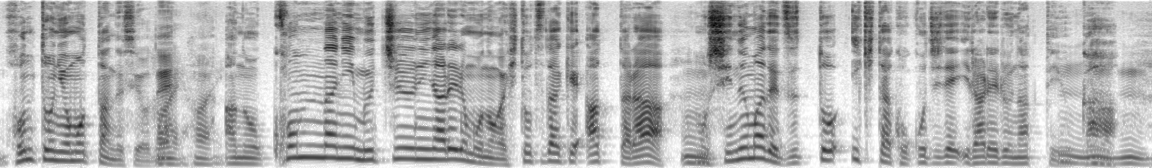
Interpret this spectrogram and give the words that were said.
ん。本当に思ったんですよね、はいはい。あのこんなに夢中になれるものが一つだけあったら、ん。もう死ぬまでずっと生きた心地でいられるなっていうか、うんうんうん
